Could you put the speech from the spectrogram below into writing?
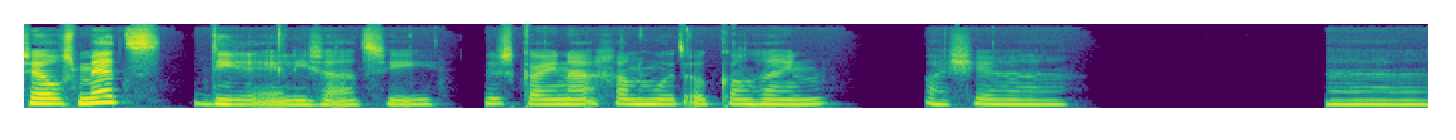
Zelfs met die realisatie. Dus kan je nagaan hoe het ook kan zijn als je eh,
